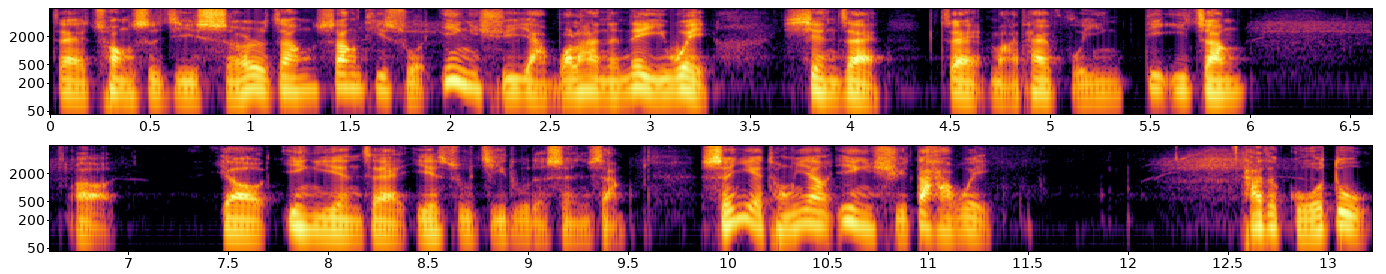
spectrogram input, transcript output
在创世纪十二章，上帝所应许亚伯拉罕的那一位，现在在马太福音第一章啊，要应验在耶稣基督的身上。神也同样应许大卫。他的国度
